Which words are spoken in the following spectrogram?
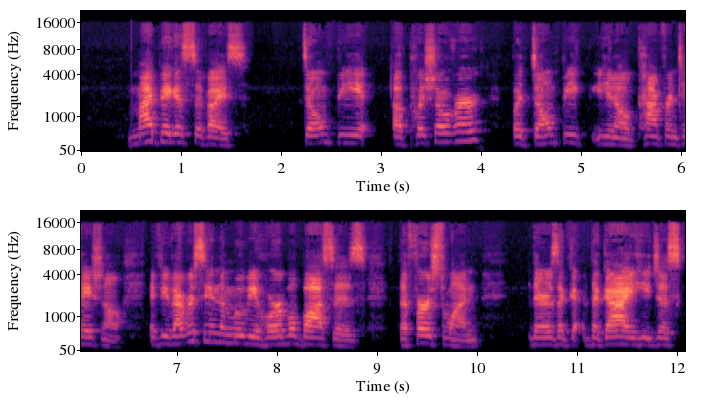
My biggest advice: don't be a pushover, but don't be, you know, confrontational. If you've ever seen the movie Horrible Bosses, the first one, there's a the guy he just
